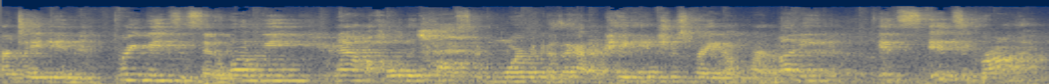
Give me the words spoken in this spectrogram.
are taking three weeks instead of one week. Now my holding costs are more because I gotta pay interest rate on my money. It's, it's a grind.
